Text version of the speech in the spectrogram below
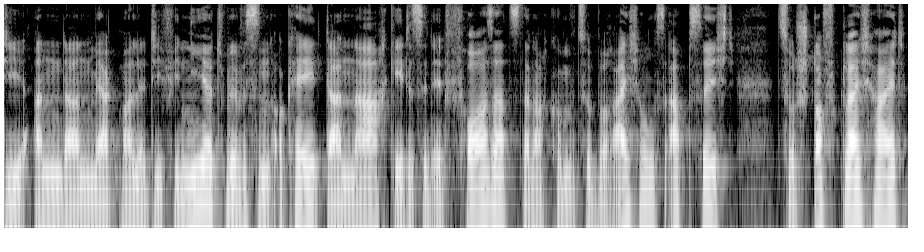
die anderen Merkmale definiert. Wir wissen, okay, danach geht es in den Vorsatz, danach kommen wir zur Bereicherungsabsicht, zur Stoffgleichheit.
